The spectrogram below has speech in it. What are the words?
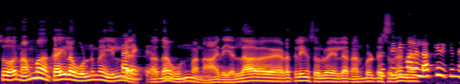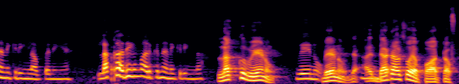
ஸோ நம்ம கையில் ஒன்றுமே இல்லை. ம். உண்மை. நான் இதை எல்லா இடத்துலையும் சொல்வேன். எல்லா நண்பர்கள்ட்ட சொல்லுவேன் லக் இருக்குன்னு நினைக்கிறீங்களா அப்போ நீங்கள் லக் அதிகமாக இருக்குன்னு நினைக்கிறீங்களா? லக்கு வேணும். வேணும். வேணும். That also a part of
